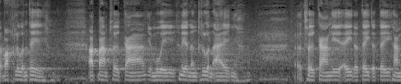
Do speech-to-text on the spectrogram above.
របស់ខ្លួនទេអត់បានធ្វើការជាមួយគ្នានឹងខ្លួនឯងធ្វើការងារអីដតីដតីខាង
